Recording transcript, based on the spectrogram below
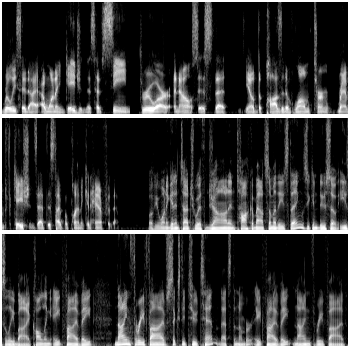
really said I, I want to engage in this have seen through our analysis that you know the positive long-term ramifications that this type of planning can have for them. Well, if you want to get in touch with John and talk about some of these things, you can do so easily by calling 858 935 6210. That's the number, 858 935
